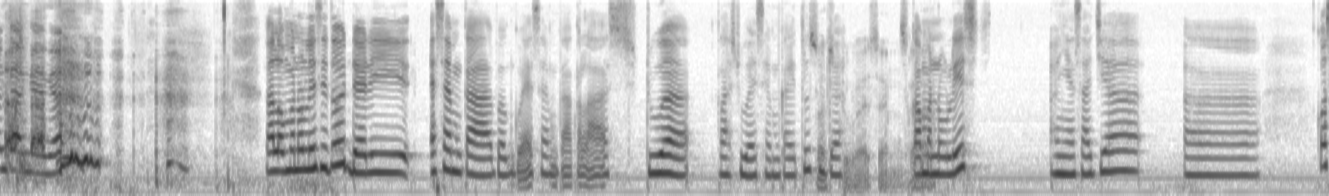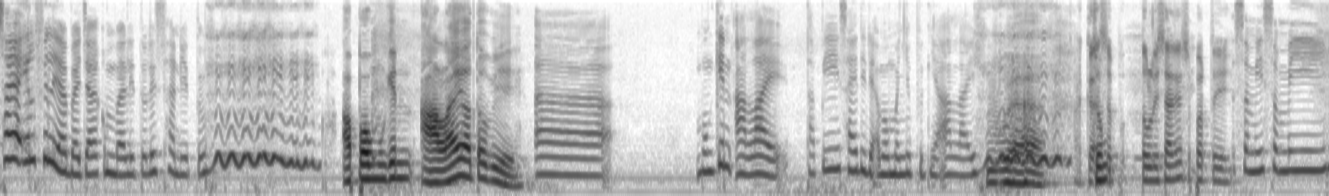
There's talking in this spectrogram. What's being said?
enggak, enggak, enggak. Kalau menulis itu dari SMK, bangku SMK kelas 2. Kelas 2 SMK itu sudah Kelas dua SMK. suka menulis hanya saja eh, kok saya ilfil ya baca kembali tulisan itu Apa mungkin alay atau piye? Eh, mungkin alay tapi saya tidak mau menyebutnya alay Wah. Agak sep- tulisannya seperti semi-semi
